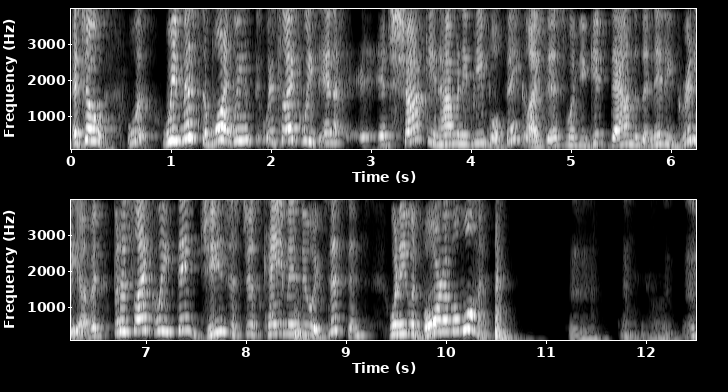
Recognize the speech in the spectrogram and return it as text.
And so we, we missed the point. We, it's like we, and it's shocking how many people think like this when you get down to the nitty gritty of it. But it's like we think Jesus just came into existence when he was born of a woman. Mm-hmm.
